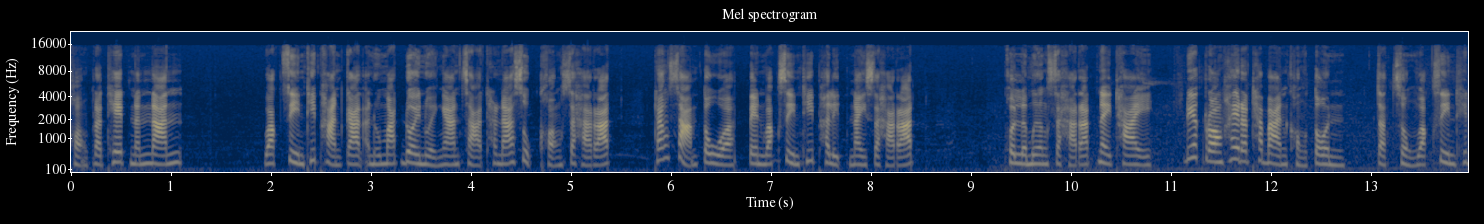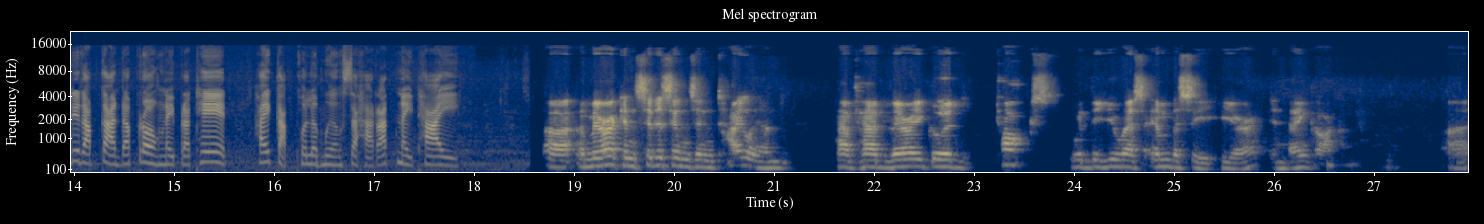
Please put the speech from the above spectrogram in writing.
ของประเทศนั้นๆ วัคซีนที่ผ่านการอนุมัติโดยหน่วยงานสาธารณสุขของสหรัฐ ทั้ง 3 ตัวเป็นวัคซีนที่ผลิตในสหรัฐ พลเมืองสหรัฐในไทย เรียกร้องให้รัฐบาลของตน จัดส่งวัคซีนที่ได้รับการรับรองในประเทศ ให้กับพลเมืองสหรัฐในไทย uh, American citizens in Thailand have had very good talks with the U.S. Embassy here in Bangkok. Uh,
